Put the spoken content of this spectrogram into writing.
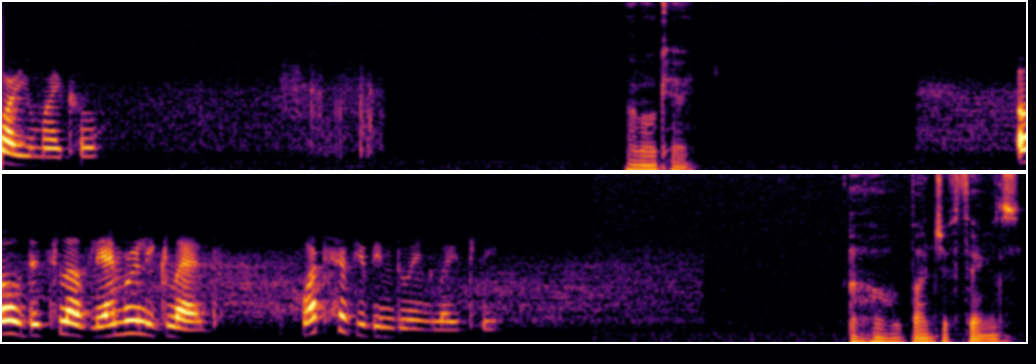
How are you, Michael? I'm okay. Oh, that's lovely. I'm really glad. What have you been doing lately? A whole bunch of things.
